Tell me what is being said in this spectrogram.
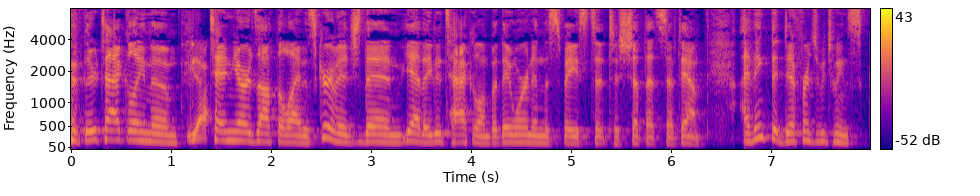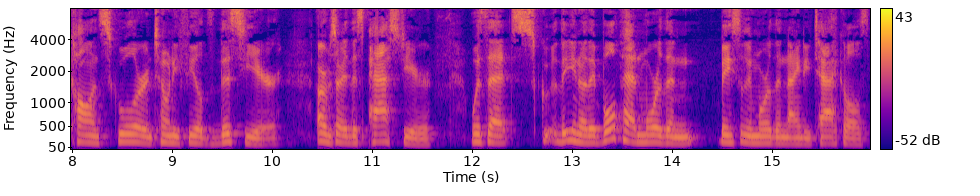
if they're tackling them yeah. 10 yards off the line of scrimmage, then yeah, they did tackle them, but they weren't in the space to, to shut that stuff down. I think the difference between Colin Schooler and Tony Fields this year, or I'm sorry, this past year was that you know they both had more than basically more than 90 tackles,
